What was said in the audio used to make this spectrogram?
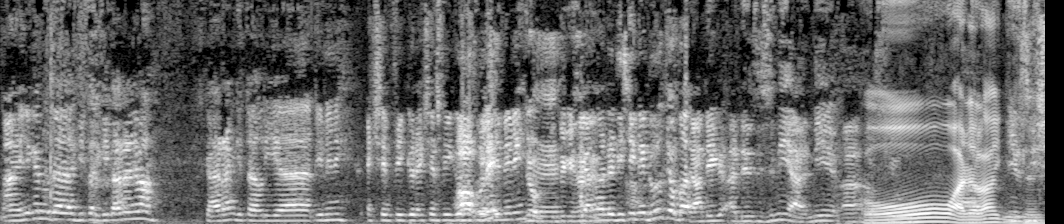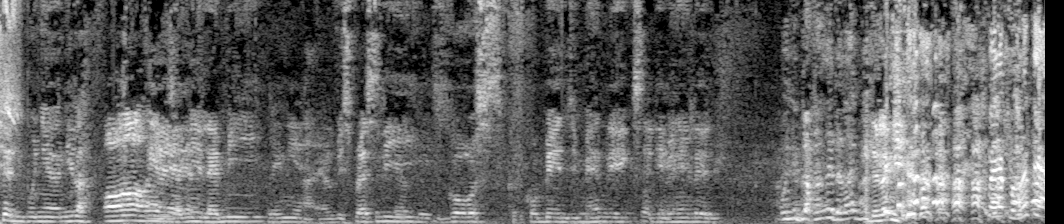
Nah ini kan udah gitar-gitaran ya bang. Sekarang kita lihat ini nih action figure action figure boleh? sini nih. Sana. Yang ada di sini dulu coba. Yang di, ada di sini ya, ni uh, Oh, few, ada uh, lagi musician guys. punya ni lah. Oh Ah, iya iya. Macam ni iya. Lemmy, Lemmy, ya. Elvis Presley, Elvis. Ghost, Kurt Cobain, Jimi Hendrix, Eddie Van Halen. Oh ini belakangnya ada lagi. Ada lagi. Banyak banget ya.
